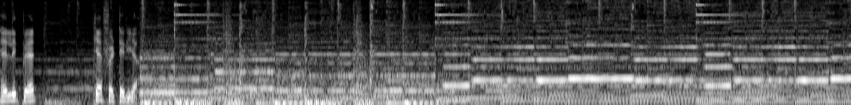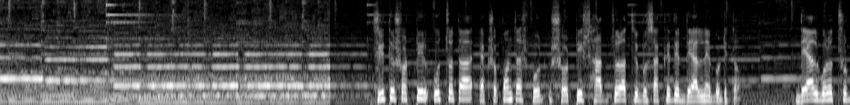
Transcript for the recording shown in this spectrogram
হেলিপ্যাড, ক্যাফেটেরিয়া। স্মৃতিসট্টির উচ্চতা একশো পঞ্চাশ ফুট, শটটি সাত জোড়া ত্রিভুজাকৃতির দেয়াল নিয়ে গঠিত। দেয়ালগুলো ছোট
